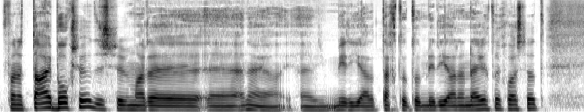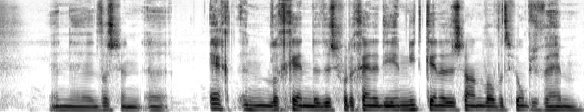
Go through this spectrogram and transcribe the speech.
van het Thai-boksen. Dus eh, maar, eh, nou ja, midden jaren 80 tot midden jaren 90 was dat. En het was een, echt een legende. Dus voor degenen die hem niet kennen, er staan wel wat filmpjes van hem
